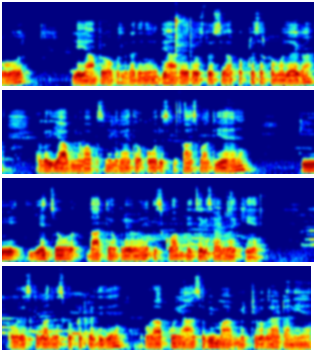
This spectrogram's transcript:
और ये यहाँ पे वापस लगा देंगे ध्यान रहे दोस्तों, इससे आपका प्रेशर कम हो जाएगा। अगर ये आपने वापस नहीं लगाया था और इसकी ख़ास बात यह है कि ये जो दांतें उपरे हुए हैं, इसको आप नीचे की साइड में रखिए और इसके बाद में इसको फिट कर दीजिए और आपको यहाँ से भी मिट्टी वगैरह हटानी है।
